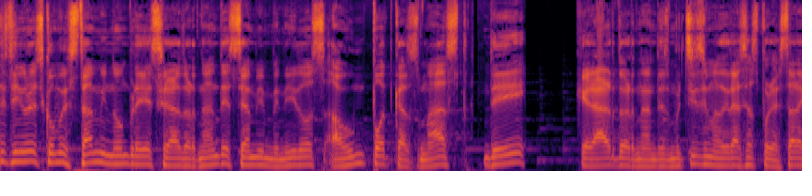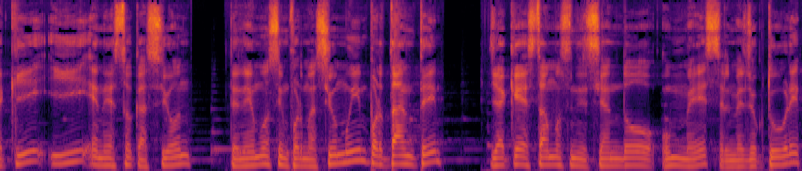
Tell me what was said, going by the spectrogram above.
y señores, ¿cómo están? Mi nombre es Gerardo Hernández. Sean bienvenidos a un podcast más de Gerardo Hernández. Muchísimas gracias por estar aquí y en esta ocasión tenemos información muy importante ya que estamos iniciando un mes, el mes de octubre,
